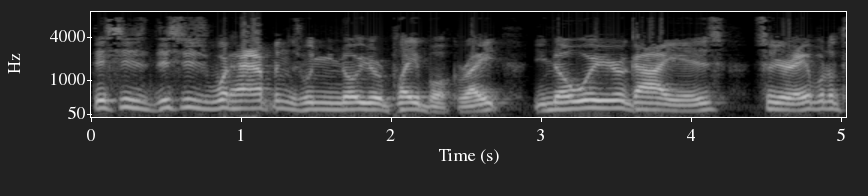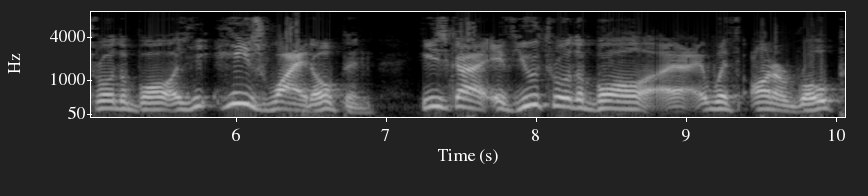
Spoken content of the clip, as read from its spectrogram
This is, this is what happens when you know your playbook, right? You know where your guy is, so you're able to throw the ball. He, he's wide open. He's got, if you throw the ball uh, with, on a rope,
